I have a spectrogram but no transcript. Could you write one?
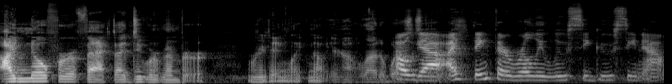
I know for a fact. I do remember reading like, no, you're not allowed to wear. Oh yeah, I think they're really loosey goosey now.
